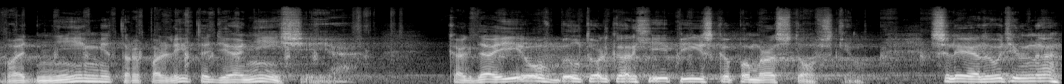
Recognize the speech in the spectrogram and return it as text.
в дни митрополита Дионисия, когда Иов был только архиепископом ростовским. Следовательно,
